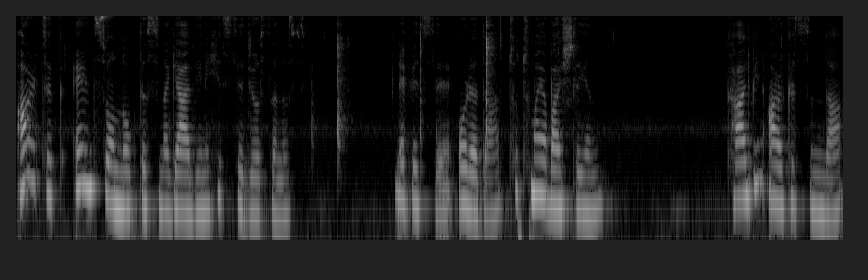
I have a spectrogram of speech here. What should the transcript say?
artık en son noktasına geldiğini hissediyorsanız nefesi orada tutmaya başlayın. Kalbin arkasında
